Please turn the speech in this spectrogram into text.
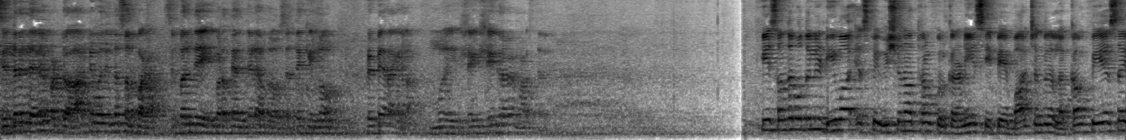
ಸಿದ್ಧರಿದ್ದೇವೆ. ಬಟ್ ಆರ್ ಟಿ ಒದಿಂದ ಸ್ವಲ್ಪ ಸಿಬ್ಬಂದಿ ಕೊರತೆ ಅಂತೇಳಿ ಅದು ಸದ್ಯಕ್ಕೆ ಇನ್ನೂ ಪ್ರಿಪೇರ್ ಆಗಿಲ್ಲ. ಶೀಘ್ರವೇ ಮಾಡಿಸ್ತೇವೆ. ಈ ಸಂದರ್ಭದಲ್ಲಿ ಡಿವಾ SP Vishwanath Rao Kulkarni CPI Balachandra Lakkam PSI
